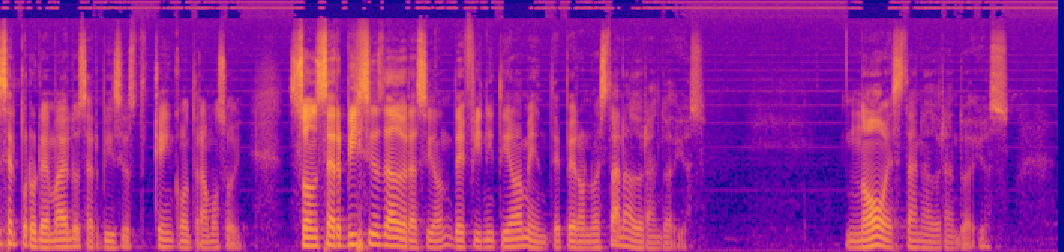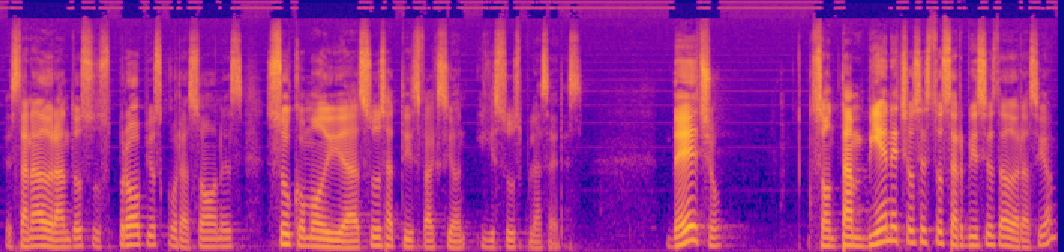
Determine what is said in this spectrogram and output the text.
es el problema de los servicios que encontramos hoy. Son servicios de adoración definitivamente, pero no están adorando a Dios. No están adorando a Dios. Están adorando sus propios corazones, su comodidad, su satisfacción y sus placeres. De hecho, son tan bien hechos estos servicios de adoración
